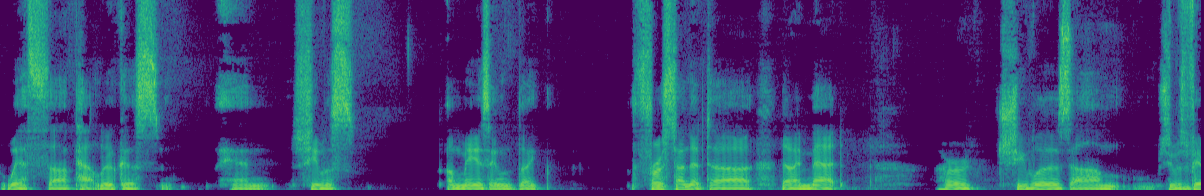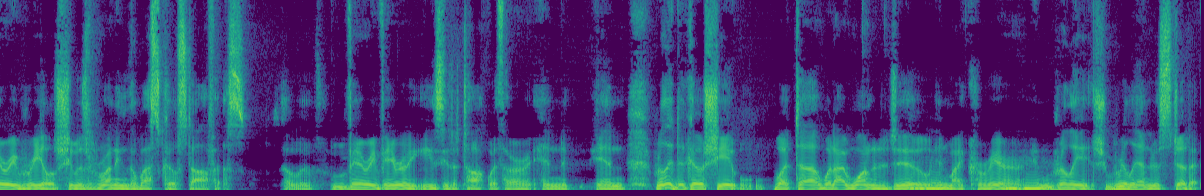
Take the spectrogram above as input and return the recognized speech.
with uh, Pat Lucas, and she was amazing. Like the first time that uh, that I met her, she was um, she was very real. She was running the West Coast office. So it was very, very easy to talk with her and and really negotiate what uh, what I wanted to do in my career. And really, she really understood it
